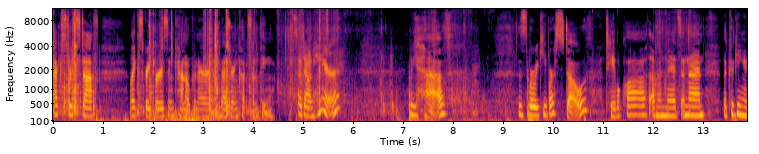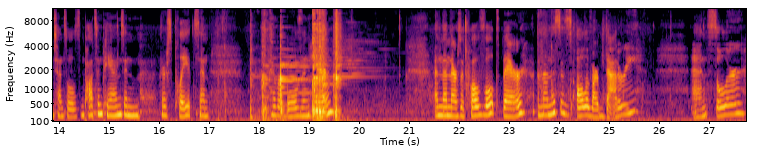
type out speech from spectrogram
extra stuff like scrapers and can opener and measuring cups and things. So down here we have, this is where we keep our stove, tablecloth, oven mitts, and then the cooking utensils, and pots and pans, and there's plates and have our bowls in here. And then there's a 12 volt there. And then this is all of our battery and solar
